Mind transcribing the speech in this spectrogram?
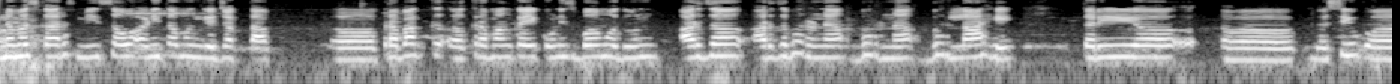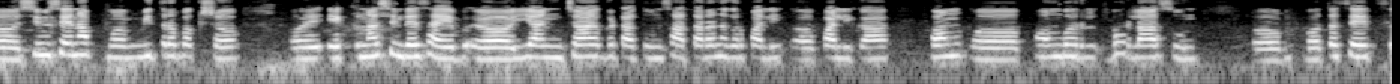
नमस्कार मी सौ अनिता मंगे जगताप. प्रभाग क्रमांक एकोणीस ब मधून अर्ज अर्ज भरण्या भरणा भरला आहे. तरी शिव शिवसेना मित्रपक्ष एकनाथ शिंदे साहेब यांच्या गटातून सातारा नगरपालि पालिका फॉर्म फॉर्म भर भरला असून तसेच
